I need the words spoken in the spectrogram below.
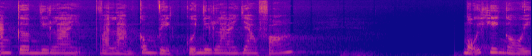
ăn cơm Như Lai và làm công việc của Như Lai giao phó. Mỗi khi ngồi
